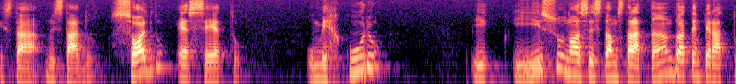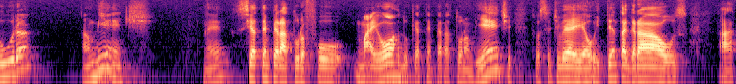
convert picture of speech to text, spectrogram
está no estado sólido, exceto o mercúrio, e, e isso nós estamos tratando a temperatura ambiente. Né? Se a temperatura for maior do que a temperatura ambiente, se você tiver aí a 80 graus, a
